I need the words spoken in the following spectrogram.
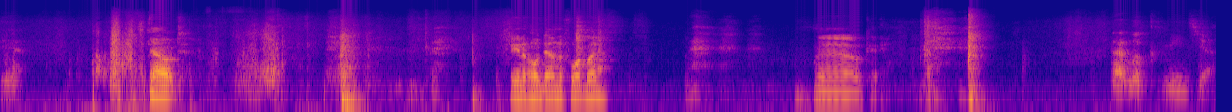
Yeah. Scout. You gonna hold down the fort, bud? Uh, okay. That look means yes.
